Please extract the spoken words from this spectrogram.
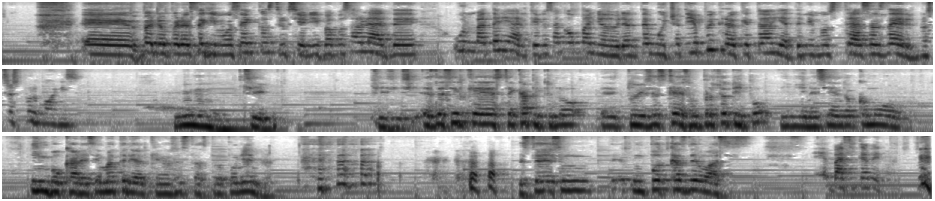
eh, bueno, pero seguimos en construcción y vamos a hablar de un material que nos acompañó durante mucho tiempo y creo que todavía tenemos trazas de él en nuestros pulmones. Mm, sí. sí, sí, sí. Es decir, que este capítulo, eh, tú dices que es un prototipo y viene siendo como invocar ese material que nos estás proponiendo. Este es un, un podcast de bases. Eh, básicamente.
